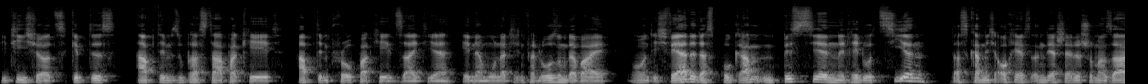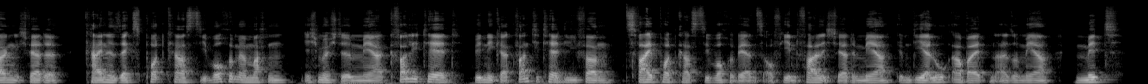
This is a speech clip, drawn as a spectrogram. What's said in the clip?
Die T-Shirts gibt es ab dem Superstar-Paket, ab dem Pro-Paket seid ihr in der monatlichen Verlosung dabei. Und ich werde das Programm ein bisschen reduzieren. Das kann ich auch jetzt an der Stelle schon mal sagen. Ich werde keine sechs Podcasts die Woche mehr machen. Ich möchte mehr Qualität, weniger Quantität liefern. Zwei Podcasts die Woche werden es auf jeden Fall. Ich werde mehr im Dialog arbeiten, also mehr mit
